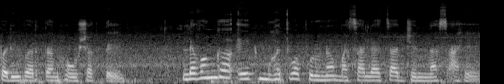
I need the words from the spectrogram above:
परिवर्तन होऊ शकते लवंग एक महत्त्वपूर्ण मसाल्याचा जिन्नस आहे.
